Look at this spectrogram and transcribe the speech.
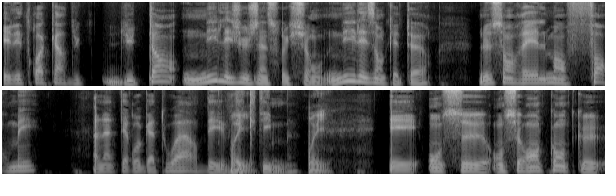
Et les trois quarts du, temps, ni les juges d'instruction, ni les enquêteurs ne sont réellement formés à l'interrogatoire des victimes. Oui. Et on se, on se rend compte que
